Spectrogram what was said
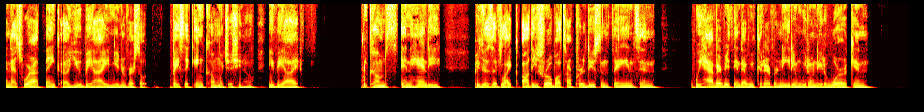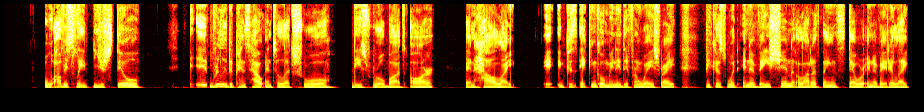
And that's where I think uh, UBI and universal basic income, which is, you know, UBI, comes in handy because if like all these robots are producing things and we have everything that we could ever need and we don't need to work. And obviously you're still it really depends how intellectual these robots are and how like because it, it, it, can go many different ways right? Because with innovation a lot of things that were innovated like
